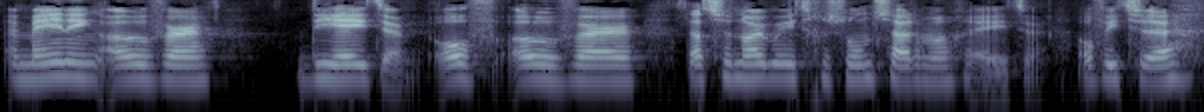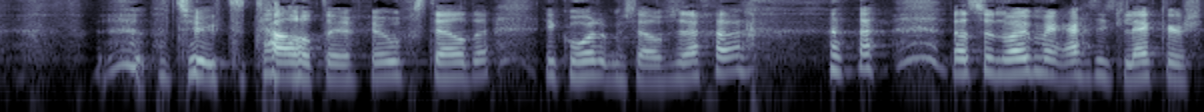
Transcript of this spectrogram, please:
een mening over diëten. Of over dat ze nooit meer iets gezonds zouden mogen eten. Of iets, uh, natuurlijk totaal tegenovergestelde. Ik hoorde mezelf zeggen. dat ze nooit meer echt iets lekkers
